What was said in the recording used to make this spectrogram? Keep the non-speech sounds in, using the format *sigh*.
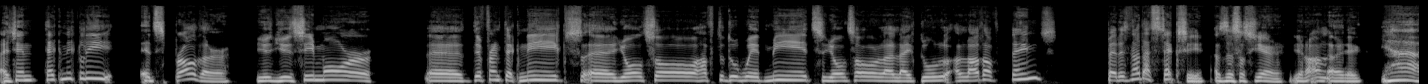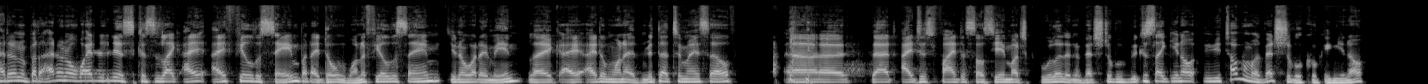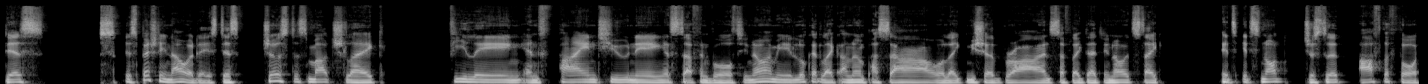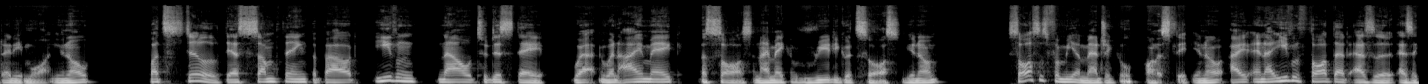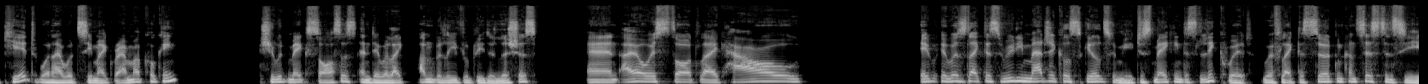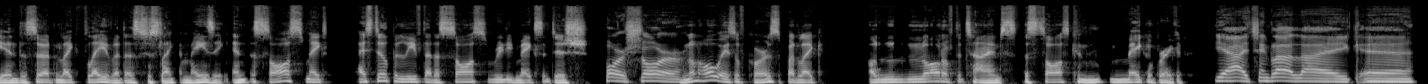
I think technically it's brother. You you see more uh, different techniques. Uh, you also have to do with meats. You also uh, like do a lot of things, but it's not as sexy as the saucier. You know? Like, yeah, I don't know, but I don't know why that is because like I I feel the same, but I don't want to feel the same. You know what I mean? Like I I don't want to admit that to myself. *laughs* uh, that I just find the saucier much cooler than a vegetable because, like, you know, you're talking about vegetable cooking, you know, there's, especially nowadays, there's just as much like feeling and fine tuning and stuff involved. You know, I mean, look at like Alain Passard or like Michel Bras and stuff like that. You know, it's like, it's, it's not just an afterthought anymore, you know, but still there's something about even now to this day where when I make a sauce and I make a really good sauce, you know, sauces for me are magical, honestly, you know, I, and I even thought that as a, as a kid, when I would see my grandma cooking, she would make sauces and they were like unbelievably delicious. And I always thought like how it, it was like this really magical skill to me, just making this liquid with like a certain consistency and a certain like flavor. That's just like amazing. And the sauce makes, I still believe that a sauce really makes a dish. For sure. Not always, of course, but like a lot of the times the sauce can make or break it. Yeah, I think like, uh,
